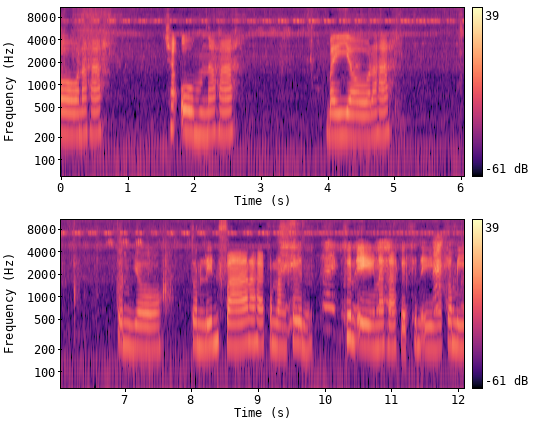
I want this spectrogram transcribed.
อนะคะชะอมนะคะ ใบยอนะคะ ต้นยอต้นลิ้นฟ้านะคะกำลังขึ้นขึ้นเองนะคะ เกิดขึ้นเองแล้วก็มี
